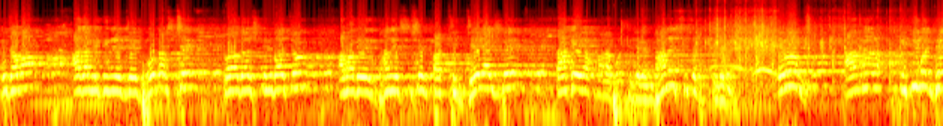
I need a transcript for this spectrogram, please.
বুঝাবা। আগামী দিনের যে ভোট আসছে, ত্রয়োদশ নির্বাচন, আমাদের ধানের শীষের প্রার্থী যে আসবে, তাকে আপনারা ভর্তি দেবেন, ধানের শীষে ভর্তি দেবেন। এবং আমরা ইতিমধ্যে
